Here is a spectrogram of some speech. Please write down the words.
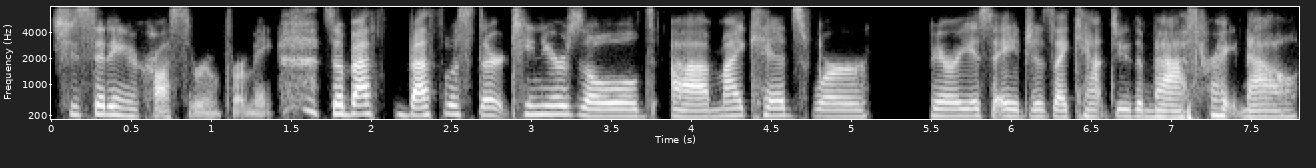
She's sitting across the room from me. So Beth Beth was 13 years old. Uh, my kids were various ages. I can't do the math right now.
